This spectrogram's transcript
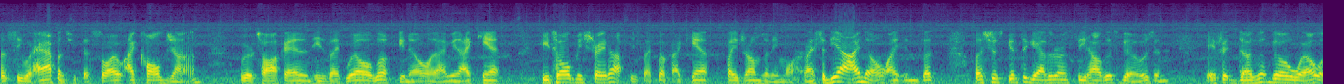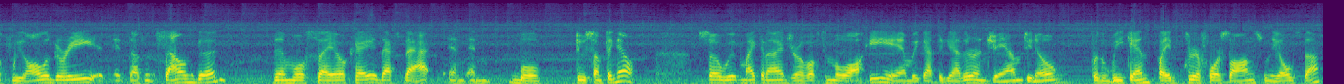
let's see what happens with this. So I, I called John. We were talking, and he's like, well, look, you know, I mean, I can't. He told me straight up. He's like, look, I can't play drums anymore. And I said, yeah, I know. I, let's let's just get together and see how this goes. And if it doesn't go well, if we all agree it, it doesn't sound good, then we'll say, okay, that's that, and, and we'll do something else. So we, Mike and I drove up to Milwaukee and we got together and jammed, you know, for the weekend, played three or four songs from the old stuff,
